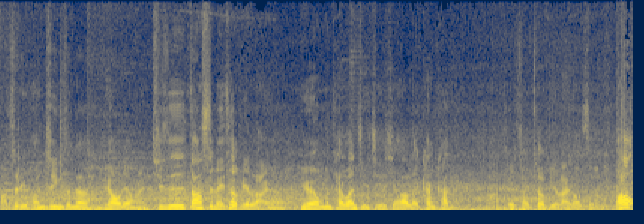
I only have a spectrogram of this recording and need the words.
啊！这里环境真的很漂亮哎。其实当时没特别来啊，因为我们台湾姐姐想要来看看呢，所以才特别来到这里。好，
